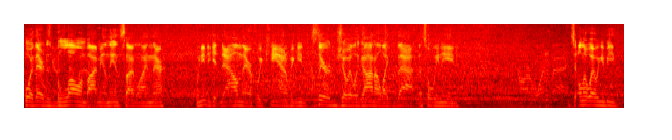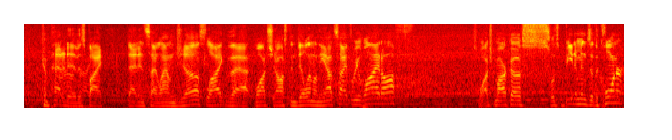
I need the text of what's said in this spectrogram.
Boy, they're just blowing by me on the inside line there. We need to get down there if we can. If we can clear Joey Logano like that, that's what we need. It's the only way we can be competitive is by that inside line, just like that. Watch Austin Dillon on the outside, three wide off. Let's watch Marcos. Let's beat him into the corner.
